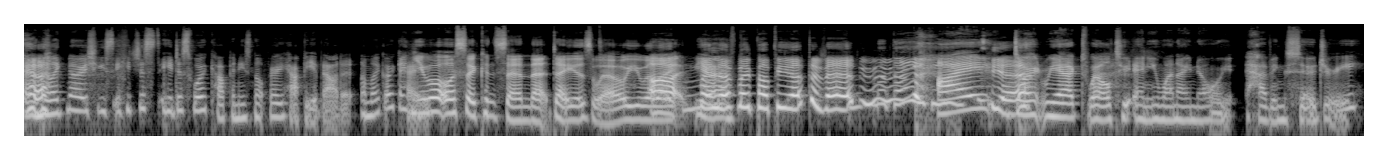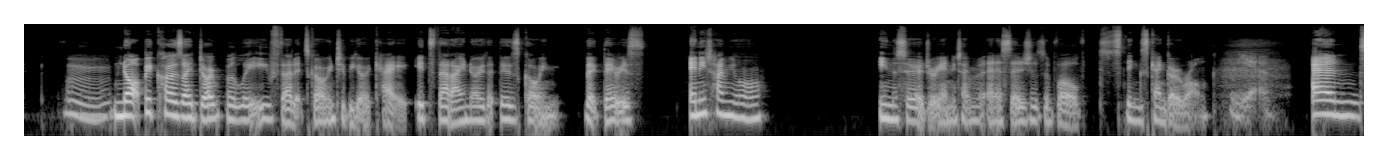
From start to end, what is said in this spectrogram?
And they're like, no, she's he just he just woke up and he's not very happy about it. I'm like, okay. And you were also concerned that day as well. You were Uh, like, "Mm, yeah. I left my puppy at the vet. I Yeah. don't react well to anyone I know having surgery. Hmm. Not because I don't believe that it's going to be okay. It's that I know that there's going that there is anytime you're in surgery, anytime anesthesia is involved, things can go wrong. Yeah. And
